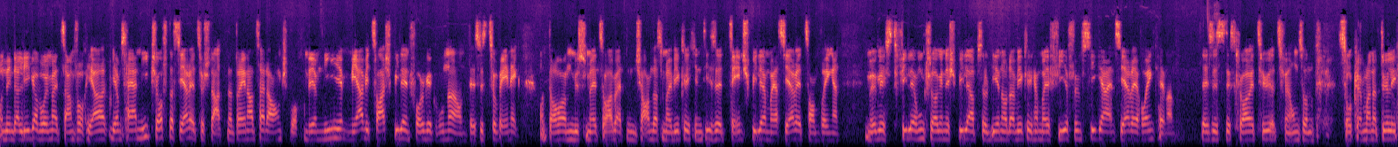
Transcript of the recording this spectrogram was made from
Und in der Liga wollen wir jetzt einfach, ja, wir haben es heuer nie geschafft, eine Serie zu starten. Der Trainer hat es heute auch angesprochen. Wir haben nie mehr wie zwei Spiele in Folge gewonnen und das ist zu wenig. Und daran müssen wir jetzt arbeiten und schauen, dass wir wirklich in diese zehn Spiele einmal eine Serie zusammenbringen. Möglichst viele ungeschlagene Spiele absolvieren oder wirklich einmal vier, fünf Siege in Serie holen können. Das ist das klare Ziel jetzt für uns und so können wir natürlich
